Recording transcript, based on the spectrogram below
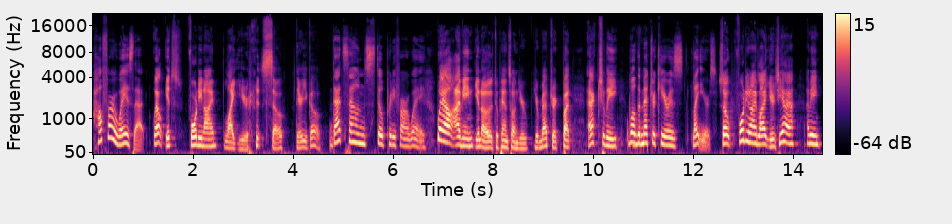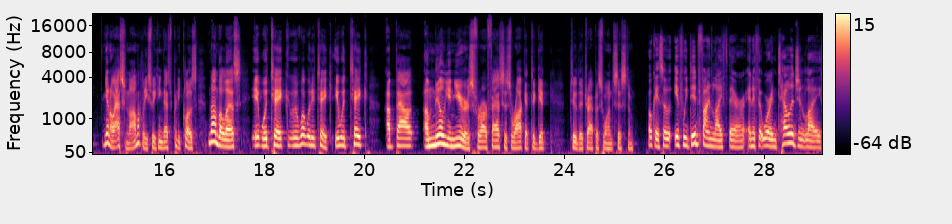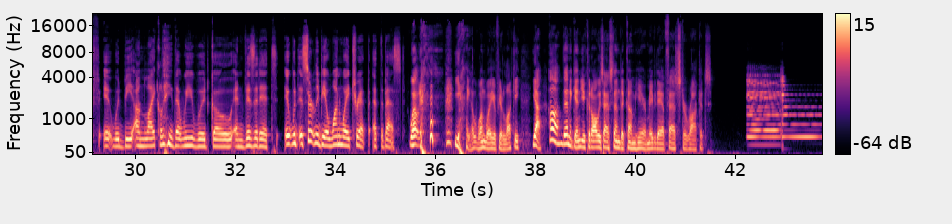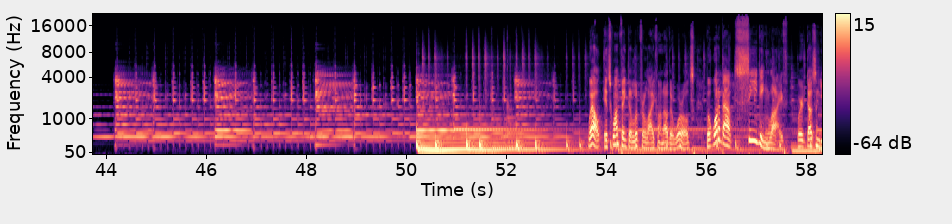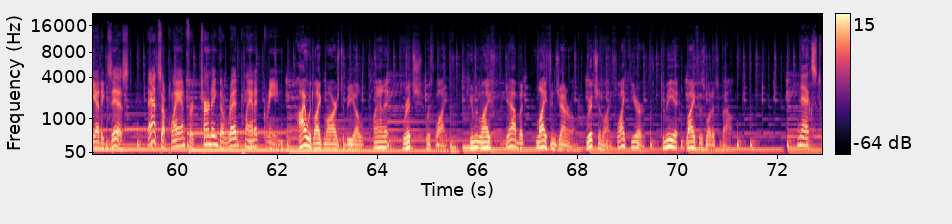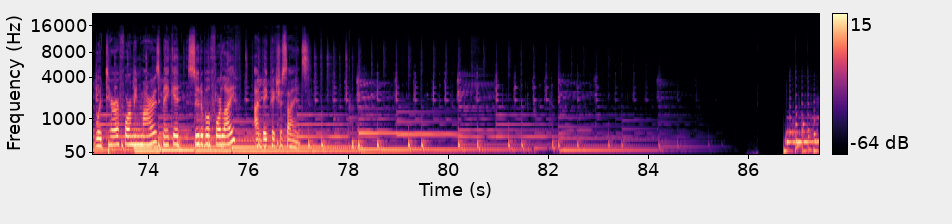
How far away is that? Well, it's 49 light years, so there you go. That sounds still pretty far away. Well, I mean, you know, it depends on your, your metric, but actually. Well, the metric here is light years. So 49 light years, yeah. I mean, you know, astronomically speaking, that's pretty close. Nonetheless, it would take, uh, what would it take? It would take about a million years for our fastest rocket to get to the TRAPPIST 1 system. Okay, so if we did find life there, and if it were intelligent life, it would be unlikely that we would go and visit it. It would certainly be a one way trip at the best. Well, yeah, one way if you're lucky. Yeah. Oh, then again, you could always ask them to come here. Maybe they have faster rockets. Well, it's one thing to look for life on other worlds, but what about seeding life where it doesn't yet exist? That's a plan for turning the red planet green. I would like Mars to be a planet rich with life. Human life, yeah, but life in general. Rich in life, like the Earth. To me, life is what it's about. Next, would terraforming Mars make it suitable for life? On Big Picture Science.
